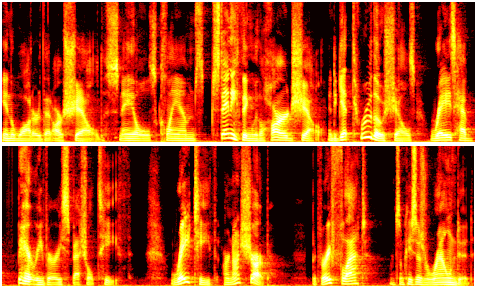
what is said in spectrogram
in the water that are shelled snails, clams, just anything with a hard shell. And to get through those shells, rays have very, very special teeth. Ray teeth are not sharp, but very flat, in some cases rounded.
